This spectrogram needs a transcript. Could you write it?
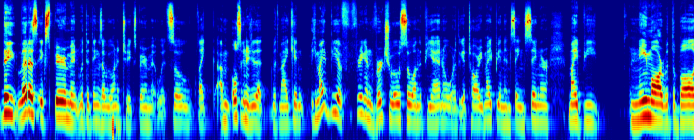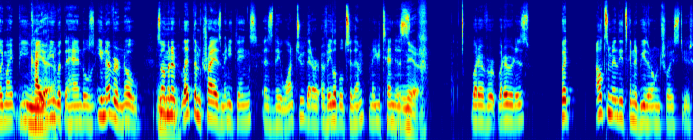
they let us experiment with the things that we wanted to experiment with. So, like, I'm also gonna do that with my kid. He might be a friggin' virtuoso on the piano or the guitar. He might be an insane singer. Might be Neymar with the ball. He might be Mm, Kyrie yeah. with the handles. You never know. So I'm gonna Mm. let them try as many things as they want to that are available to them. Maybe tennis, Yeah. whatever, whatever it is. But ultimately, it's gonna be their own choice, dude.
